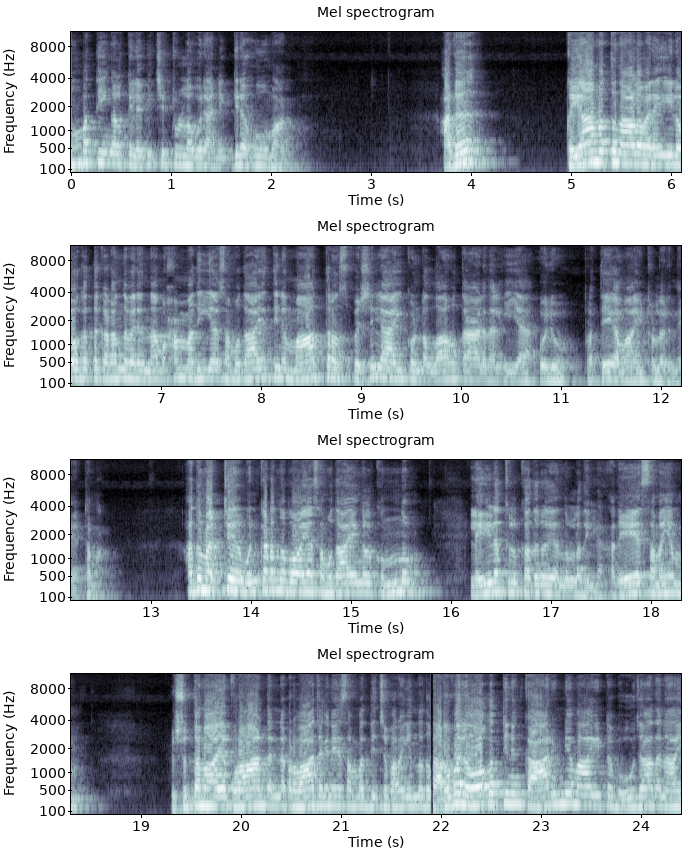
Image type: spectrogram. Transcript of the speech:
ഉമ്മത്തീങ്ങൾക്ക് ലഭിച്ചിട്ടുള്ള ഒരു അനുഗ്രഹവുമാണ്. അത് ഖിയാമത്ത് നാൾ വരെ ഈ ലോകത്ത് കടന്നു വരുന്ന മുഹമ്മദീയ സമുദായത്തിന് മാത്രം സ്പെഷ്യൽ ആയിക്കൊണ്ട് അള്ളാഹു താല നൽകിയ ഒരു പ്രത്യേകമായിട്ടുള്ള ഒരു നേട്ടമാണ്. അത് മറ്റ് മുൻകടന്നുപോയ സമുദായങ്ങൾക്കൊന്നും ലൈലത്തുൽ ഖദർ എന്നുള്ളതില്ല. അതേസമയം വിശുദ്ധമായ ഖുർആൻ തന്നെ പ്രവാചകനെ സംബന്ധിച്ച് പറയുന്നത് സർവലോകത്തിനും കാരുണ്യമായിട്ട് ഭൂജാതനായ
